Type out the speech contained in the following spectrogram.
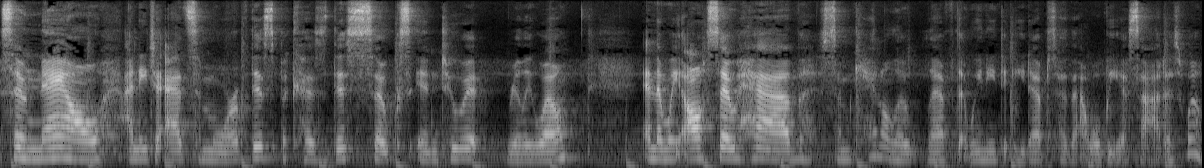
So now I need to add some more of this because this soaks into it really well. And then we also have some cantaloupe left that we need to eat up, so that will be a side as well.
